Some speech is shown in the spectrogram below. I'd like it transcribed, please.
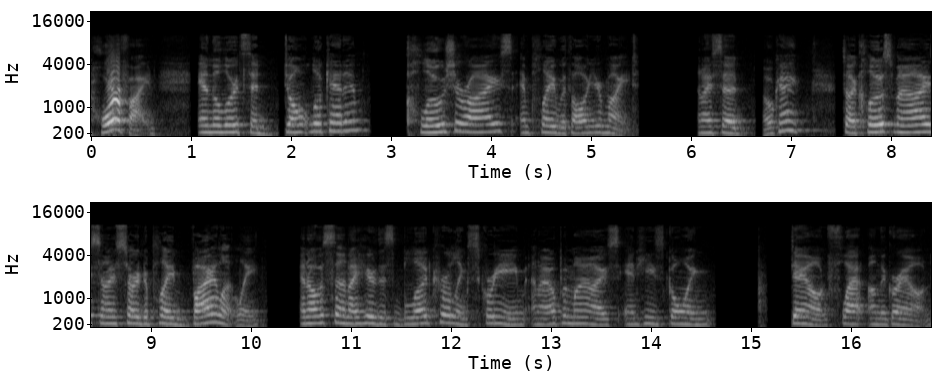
horrified. And the lord said don't look at him. Close your eyes and play with all your might. And i said okay so i closed my eyes and i started to play violently. And all of a sudden i hear this blood curdling scream and i open my eyes and he's going down flat on the ground.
